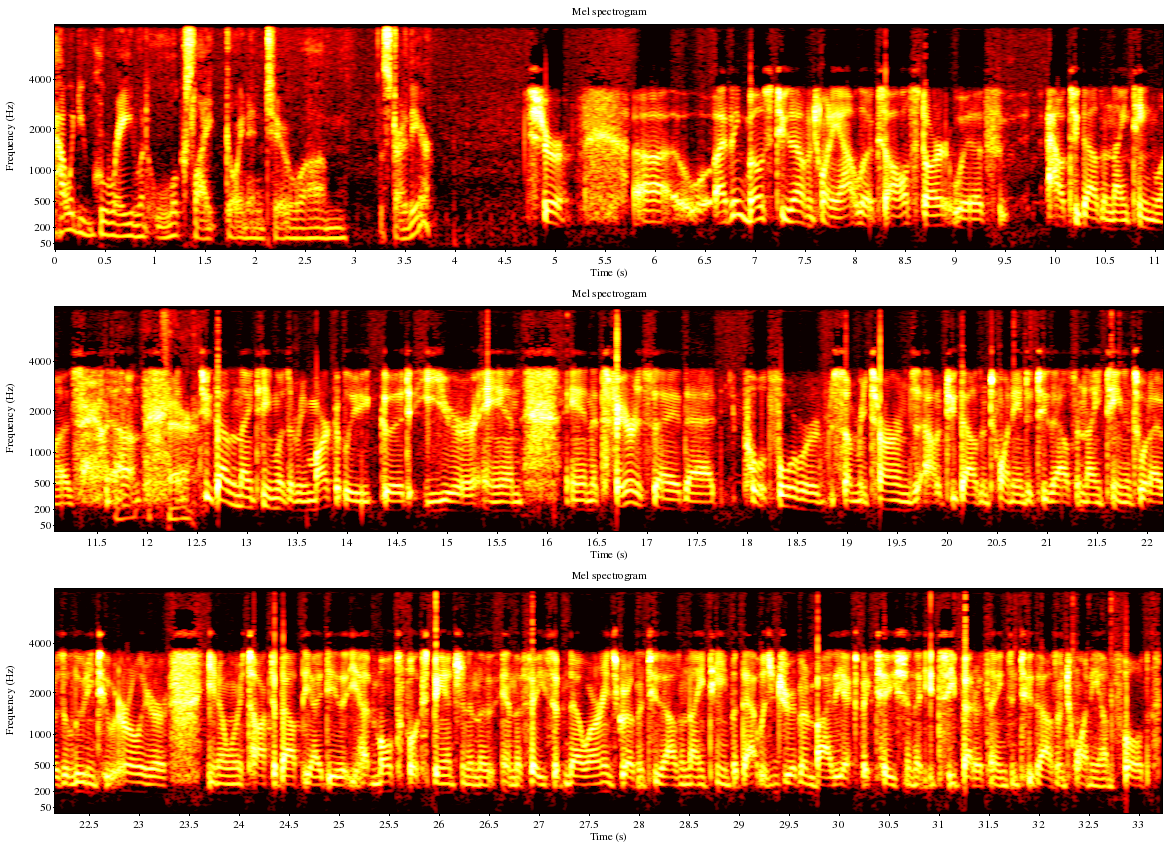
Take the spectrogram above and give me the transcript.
How would you grade what it looks like going into um, the start of the year? Sure. Uh, I think most 2020 outlooks all start with how 2019 was. Um, 2019 was a remarkably good year, and and it's fair to say that pulled forward some returns out of 2020 into 2019. It's what I was alluding to earlier. You know, when we talked about the idea that you had multiple expansion in the in the face of no earnings growth in 2019, but that was driven by the expectation that you'd see better things in 2020 unfold.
